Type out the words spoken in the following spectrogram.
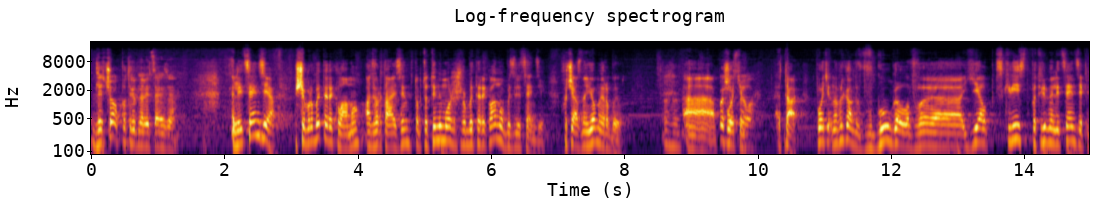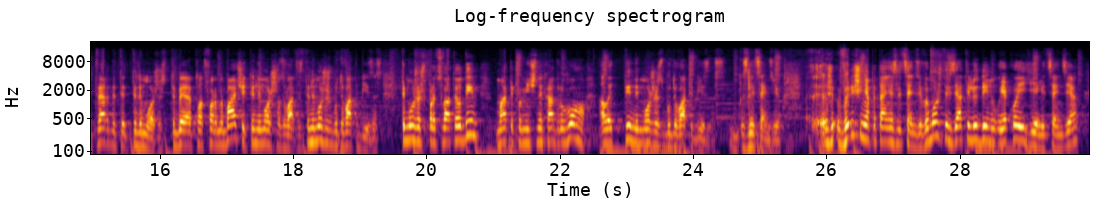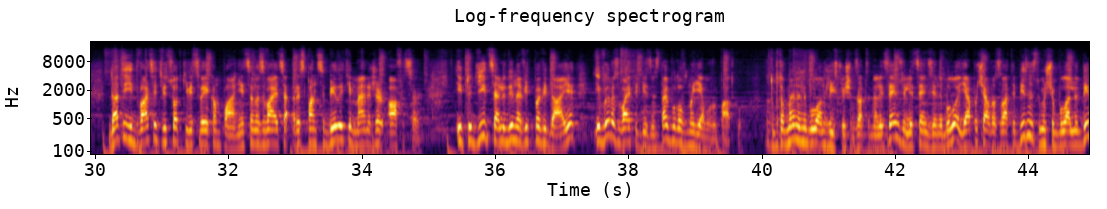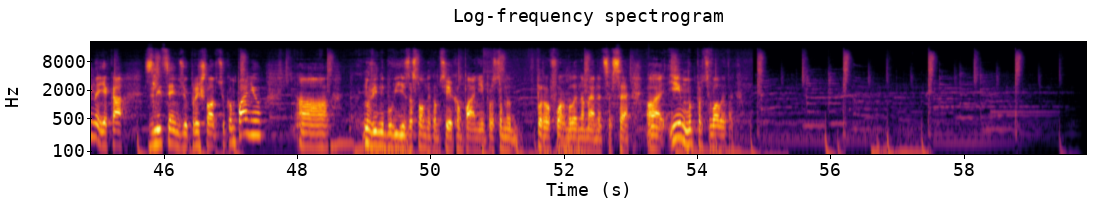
Для чого потрібна ліцензія? Ліцензія, щоб робити рекламу, адвертайзинг. Тобто ти не можеш робити рекламу без ліцензії. Хоча знайомий робив. А, потім, так, потім, наприклад, в Google, в е, Yelp скрізь потрібна ліцензія, підтвердити ти не можеш. Тебе платформи бачать, ти не можеш розвиватися, ти не можеш будувати бізнес. Ти можеш працювати один, мати помічника другого, але ти не можеш збудувати бізнес з ліцензією. Е, Вирішення питання з ліцензією. Ви можете взяти людину, у якої є ліцензія, дати їй 20% від своєї компанії. Це називається Responsibility Manager Officer. І тоді ця людина відповідає, і ви розвиваєте бізнес. Так було в моєму випадку. Тобто в мене не було англійської, щоб взяти на ліцензію, ліцензії не було. Я почав розвивати бізнес, тому що була людина, яка з ліцензією прийшла в цю компанію. А, ну, він і був її засновником цієї компанії, просто ми переоформили на мене це все. А, і ми працювали так.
